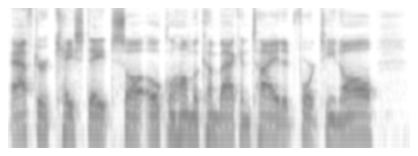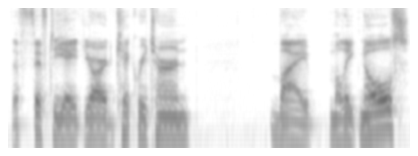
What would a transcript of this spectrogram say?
After K State saw Oklahoma come back and tie it at 14 all, the 58 yard kick return by Malik Knowles.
